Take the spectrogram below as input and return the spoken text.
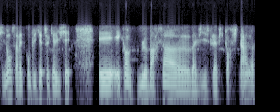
sinon, ça va être compliqué de se qualifier. Et, quand le Barça euh, bah, vise la victoire finale,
